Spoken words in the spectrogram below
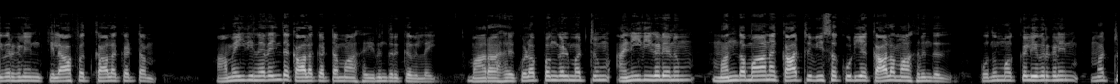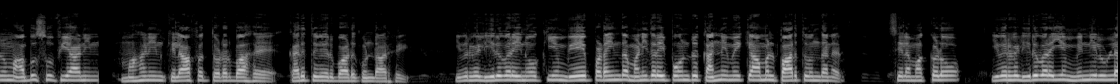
இவர்களின் கிலாஃபத் காலகட்டம் அமைதி நிறைந்த காலகட்டமாக இருந்திருக்கவில்லை. மாறாக குழப்பங்கள் மற்றும் அநீதிகள் எனும் மந்தமான காற்று வீசக்கூடிய காலமாக இருந்தது. பொதுமக்கள் இவர்களின் மற்றும் அபு சுஃபியானின் மகனின் கிலாஃபத் தொடர்பாக கருத்து வேறுபாடு கொண்டார்கள். இவர்கள் இருவரை நோக்கியும் வியப்படைந்த மனிதரை போன்று கண்ணிமைக்காமல் பார்த்து வந்தனர். சில மக்களோ இவர்கள் இருவரையும் விண்ணில் உள்ள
